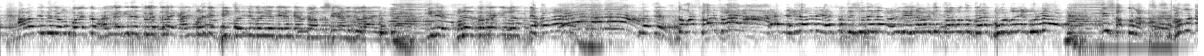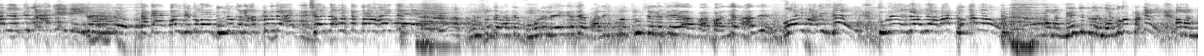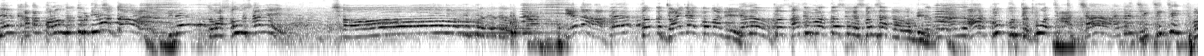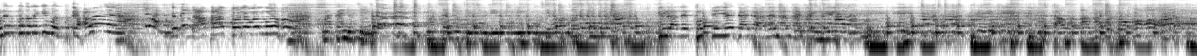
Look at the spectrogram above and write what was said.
দেখবে যখন বয়সটা ভালো হয়ে গেছে চোখের তলায় কালি পড়েছে ঠিক করিয়ে করিয়ে যেখানকার যন্ত্র সেখানে চলে আসবে। কিরে ফোনের কথা কি বলতে হবে তোমার সব সময় না এ, দেখে যাবে না, সত্যি শুধু দেখলে মানুষ দেখে যাবে না কি মতো ঘোড়া ঘুর করে ঘুরবে। কি শব্দ না খবরটা আমি এমনি করে আগিয়ে তাতে এক বালিশে তোমার দুই লোকের হাত কেটে দেয় সেই ব্যবস্থা করা হয়েছে। বালিশ পুরো চুপসে গেছে আর বালিশ আর আছে? ওই বালিশে তুলে এনে আমি আবার ঢোকাবো। আমার মেয়ে যদি কোনো গন্ডগোল থাকে আমার মেয়ের খাতা কলম ধরে তুমি ডিভোর্স দাও। দিলে তোমার সংসারে সব আমি করে দেবো। এ তোর তো জয় জয় কোমানে কেন? তোর শাশুড়ি মা তোর সঙ্গে সংসার করব আর খুব পুত্র তুই আচ্ছা আমি বলি ঝিকঝিক ঝিক ফোনের কথাটা কি বলতে হবে? না থাক করে বলব। মাথা নিচে মাথা নিচে ফুটিয়ে যায় জানে না।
